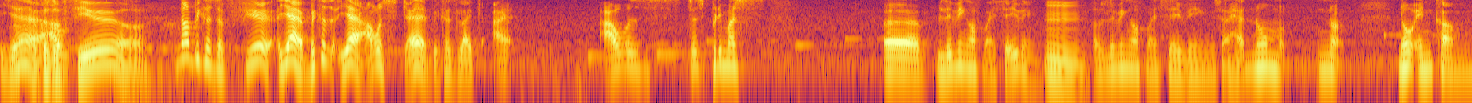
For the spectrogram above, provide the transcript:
yeah, because I of fear or not because of fear. Yeah, because yeah, I was scared because like I, I was just pretty much uh, living off my savings. mm. I was living off my savings. I had no, no, no income.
